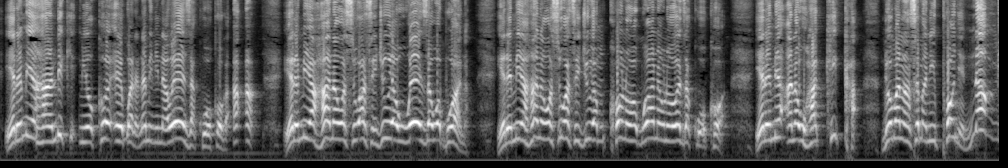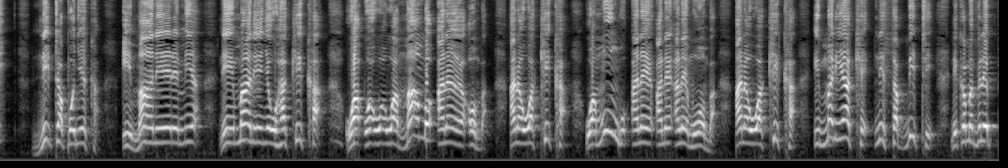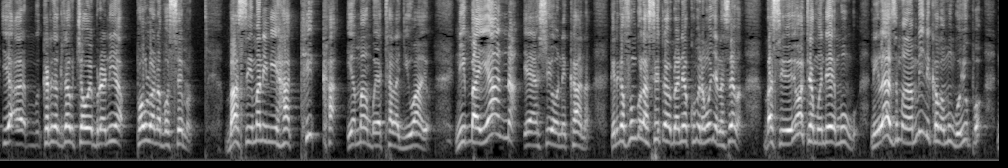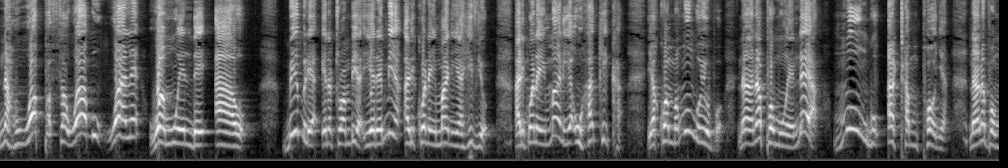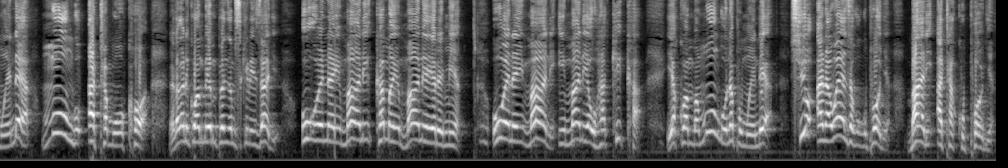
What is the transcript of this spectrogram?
Yeremia haandiki niokoe e bwana nami ninaweza kuokoka. Yeremia hana wasiwasi juu ya uweza wa bwana. Yeremia hana wasiwasi juu ya mkono wa bwana unaoweza kuokoa. Yeremia ana uhakika. Ndio maana anasema niponye nami nitaponyeka. Imani ya yeremia ni imani yenye uhakika wa, wa, wa, wa mambo anayoyaomba ana uhakika wa mungu anayemwomba ana uhakika. Imani yake ni thabiti. Ni kama vile ya, katika kitabu cha webrania paulo anavyosema basi imani ni hakika ya mambo yatarajiwayo. Ni bayana ya yasiyoonekana. Katika fungu la sita na moja anasema basi yoyote amwendee mungu ni lazima aamini kama mungu yupo na huwapa thawabu wale wamwendeao biblia inatuambia yeremia alikuwa na imani ya hivyo. Alikuwa na imani ya uhakika ya kwamba mungu yupo. Na anapomwendea mungu atamponya. Na anapomwendea mungu atamwokoa nataka nikuambie mpenzi msikilizaji uwe na imani kama imani ya yeremia. Uwe na imani imani ya uhakika ya kwamba mungu unapomwendea sio anaweza kukuponya bali atakuponya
